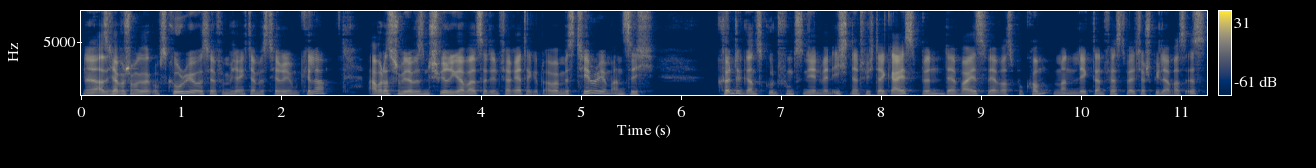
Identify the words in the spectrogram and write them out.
Ne, also ich habe ja schon mal gesagt, Obscurio ist ja für mich eigentlich der Mysterium-Killer, aber das ist schon wieder ein bisschen schwieriger, weil es da den Verräter gibt. Aber Mysterium an sich könnte ganz gut funktionieren, wenn ich natürlich der Geist bin, der weiß, wer was bekommt. Man legt dann fest, welcher Spieler was ist.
